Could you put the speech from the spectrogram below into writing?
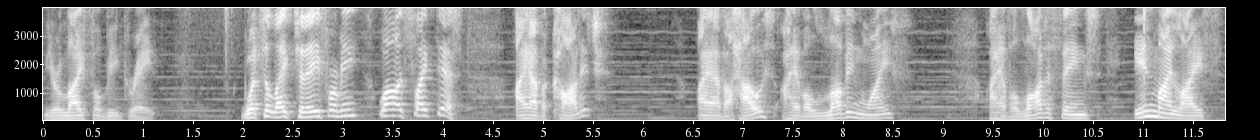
Your life will be great. What's it like today for me? Well, it's like this. I have a cottage. I have a house. I have a loving wife. I have a lot of things in my life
